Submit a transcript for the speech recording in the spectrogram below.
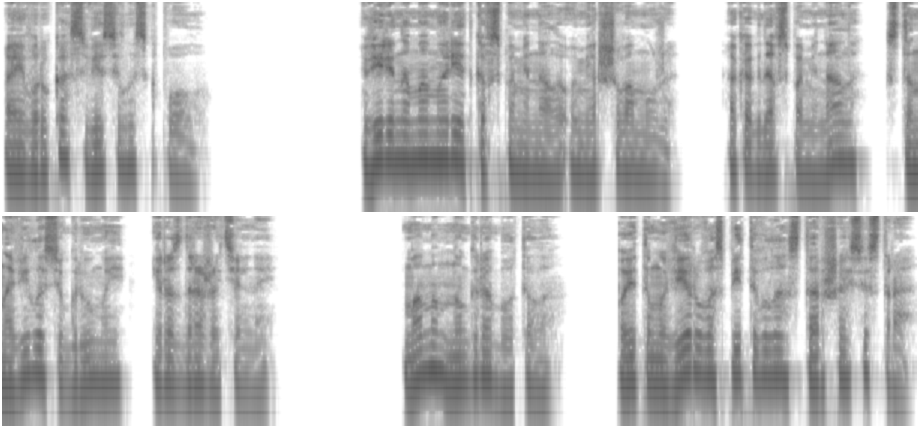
а его рука свесилась к полу. Верина мама редко вспоминала умершего мужа, а когда вспоминала, становилась угрюмой и раздражительной. Мама много работала, поэтому Веру воспитывала старшая сестра.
